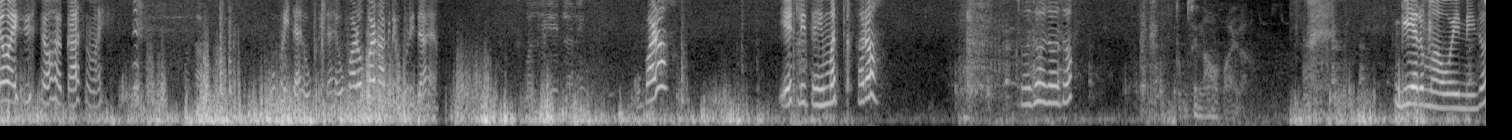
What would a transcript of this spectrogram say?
એવાય સિસ્ટમ હોય કાસમાં ઉપડી જાય ઉપડી જાય. ઉપાડો ઉપાડો આગળ ઉપડી જાય. ઉપાડો. એટલી તો હિંમત કરો. જો જો જો જો. તુમસે ના હો પાએગા ગેરમાં હોય નહીં જો.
